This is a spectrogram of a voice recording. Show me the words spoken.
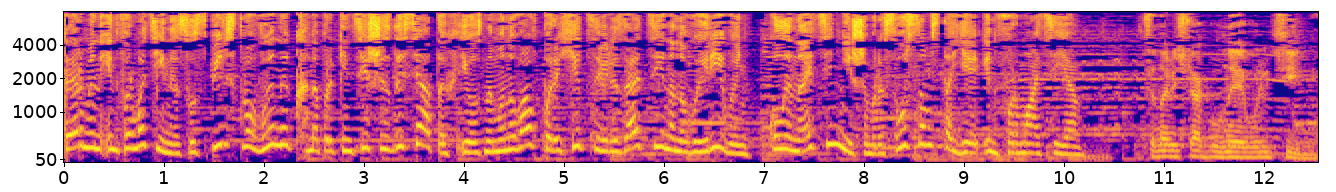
Термін інформаційне суспільство виник наприкінці 60-х і ознаменував перехід цивілізації на новий рівень, коли найціннішим ресурсом стає інформація. Це навіть шлях був не еволюційний,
